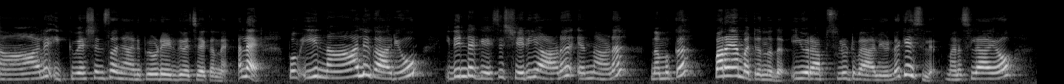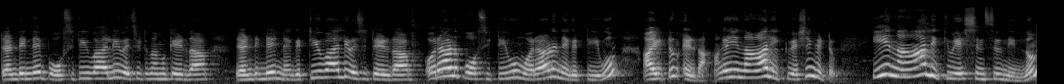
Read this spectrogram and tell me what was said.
നാല് ഇക്വേഷൻസാണ് ഞാനിപ്പോൾ ഇവിടെ എഴുതി വെച്ചേക്കുന്നത് അല്ലേ? അപ്പം ഈ നാല് കാര്യവും ഇതിന്റെ കേസ് ശരിയാണ് എന്നാണ് നമുക്ക് പറയാൻ പറ്റുന്നത് ഈ ഒരു അബ്സല്യൂട്ട് വാല്യൂവിന്റെ കേസിൽ മനസ്സിലായോ? രണ്ടിന്റെ പോസിറ്റീവ് വാല്യൂ വെച്ചിട്ട് നമുക്ക് എഴുതാം. രണ്ടിന്റെ നെഗറ്റീവ് വാല്യൂ വെച്ചിട്ട് എഴുതാം. ഒരാൾ പോസിറ്റീവും ഒരാൾ നെഗറ്റീവും ആയിട്ടും എഴുതാം. അങ്ങനെ ഈ നാല് ഇക്വേഷൻ കിട്ടും. ഈ നാല് ഇക്വേഷൻസിൽ നിന്നും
